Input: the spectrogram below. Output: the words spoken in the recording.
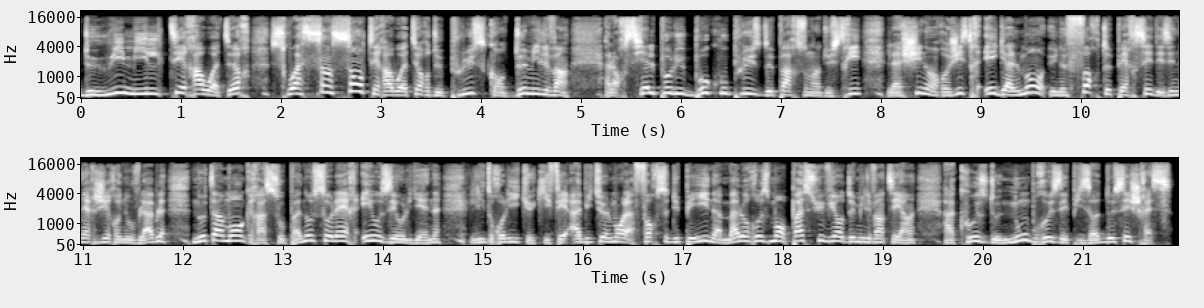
de 8000 TWh, soit 500 TWh de plus qu'en 2020. Alors si elle pollue beaucoup plus de par son industrie, la Chine enregistre également une forte percée des énergies renouvelables, notamment grâce aux panneaux solaires et aux éoliennes. L'hydraulique qui fait habituellement la force du pays n'a malheureusement pas suivi en 2021 à cause de nombreux nombreux épisodes de sécheresse.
